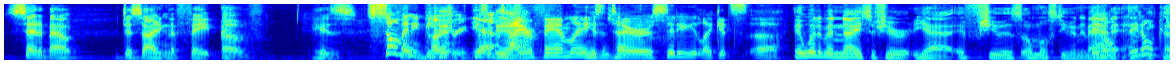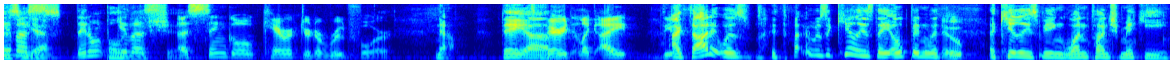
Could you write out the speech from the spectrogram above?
set about deciding the fate of his So many home people, country. his Yeah. entire Yeah. family, his entire city. Like it's uh, It would have been nice if she were, yeah, if she was almost even they mad at him they don't because give us he's they don't give us shit. a single character to root for. no. They It's um, very like I. The, I thought it was I thought it was Achilles. They open with Nope. Achilles being one punch Mickey.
